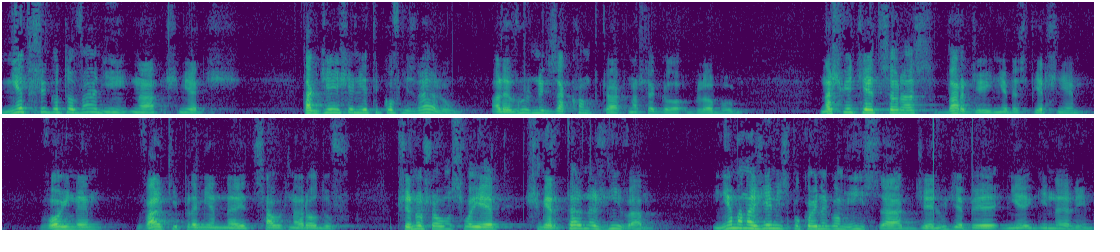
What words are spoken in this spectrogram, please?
nieprzygotowani na śmierć. Tak dzieje się nie tylko w Izraelu, ale w różnych zakątkach naszego globu. Na świecie coraz bardziej niebezpiecznie. Wojny, walki plemienne całych narodów przynoszą swoje śmiertelne żniwa i nie ma na ziemi spokojnego miejsca, gdzie ludzie by nie ginęli.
